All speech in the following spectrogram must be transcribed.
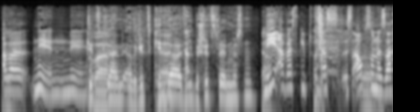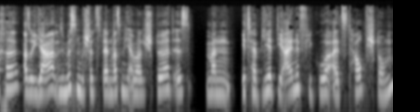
Aber, nee, nee. Gibt's, Aber- kleine, also gibt's Kinder, Äh, die beschützt werden müssen? Ja. Nee, aber es gibt, und das ist auch so eine Sache, also ja, sie müssen beschützt werden. Was mich aber stört, ist, man etabliert die eine Figur als taubstumm,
